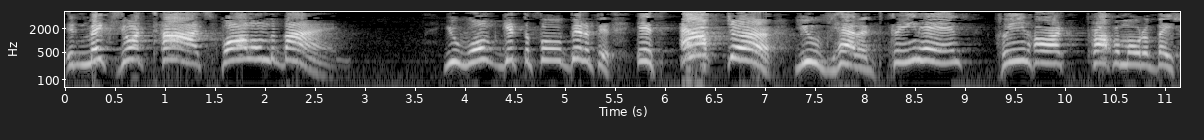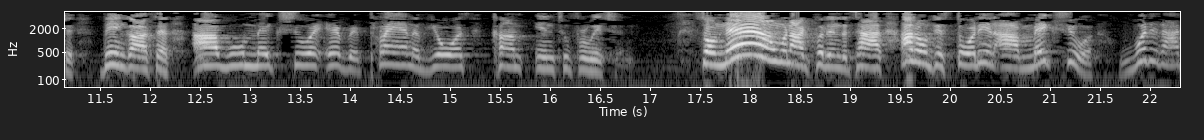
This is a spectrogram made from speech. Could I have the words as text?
It makes your tithe spoil on the vine. You won't get the full benefit. It's after you've had a clean hands, clean heart, proper motivation. Then God said, I will make sure every plan of yours come into fruition. So now when I put in the tithe, I don't just throw it in, I'll make sure what did I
